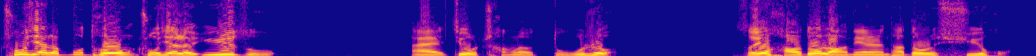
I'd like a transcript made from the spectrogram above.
出现了不通，出现了瘀阻，哎，就成了毒热，所以好多老年人他都是虚火。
